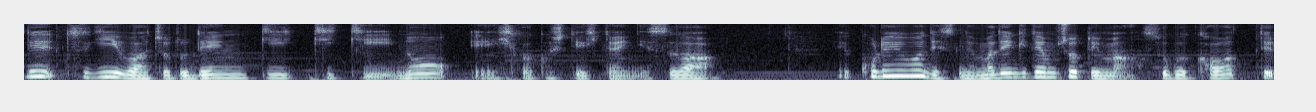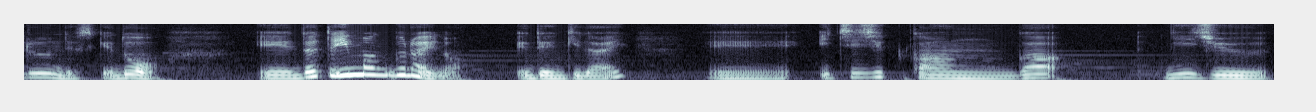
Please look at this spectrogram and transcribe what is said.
で次はちょっと電気機器の、え比較していきたいんですがこれはですね、まあ、電気代もちょっと今すごい変わってるんですけど、えー、だいたい今ぐらいの電気代、えー、1時間が20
